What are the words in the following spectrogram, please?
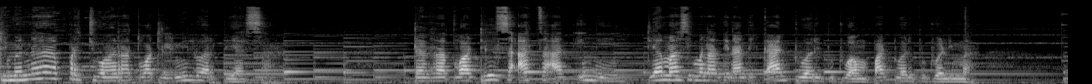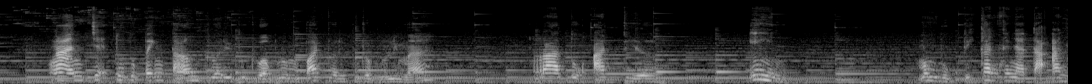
Di mana perjuangan Ratu Adil ini luar biasa. Dan Ratu Adil saat-saat ini dia masih menanti-nantikan 2024-2025 ngancek tutupeng tahun 2024-2025 Ratu Adil ingin membuktikan kenyataan.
